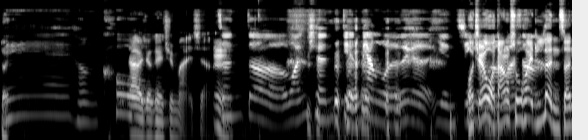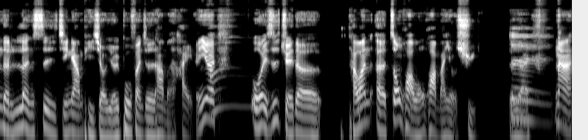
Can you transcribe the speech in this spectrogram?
对，欸，很酷，待会就可以去买一下。嗯，真的，完全点亮我的那个眼睛。我觉得我当初会认真的认识精酿啤酒，有一部分就是他们害的，因为我也是觉得台湾呃中华文化蛮有趣的。对不对？那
